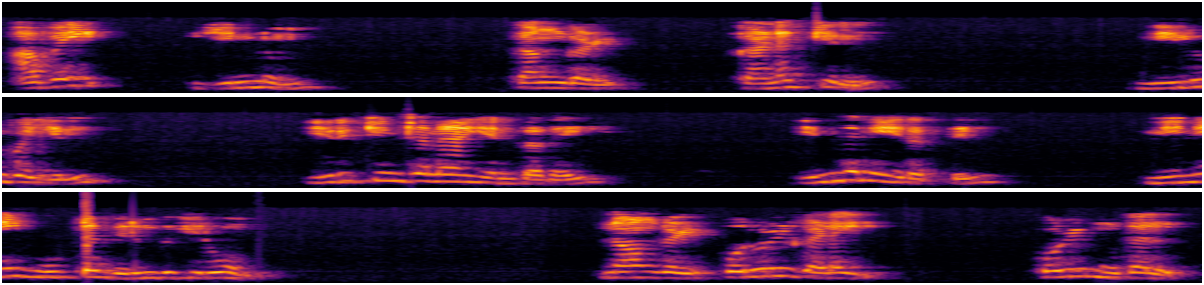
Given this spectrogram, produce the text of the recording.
அவை இன்னும் தங்கள் கணக்கில் நிலுவையில் இருக்கின்றன என்பதை இந்த நேரத்தில் நினைவூட்ட விரும்புகிறோம். நாங்கள் பொருள்களை கொள்முதல்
